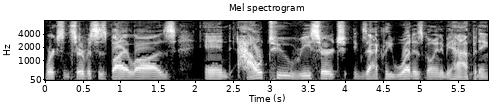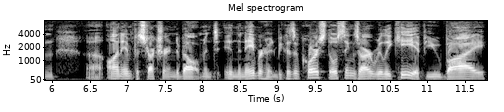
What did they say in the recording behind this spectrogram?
works and services bylaws, and how to research exactly what is going to be happening uh, on infrastructure and development in the neighborhood. Because of course, those things are really key. If you buy,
